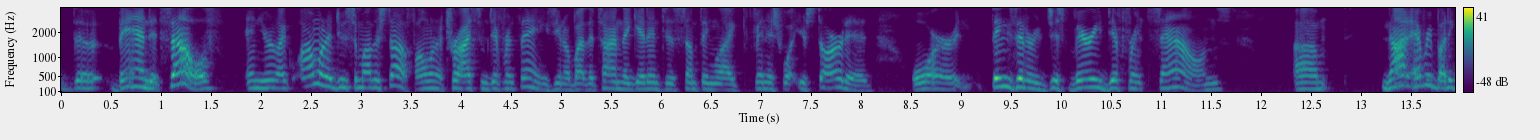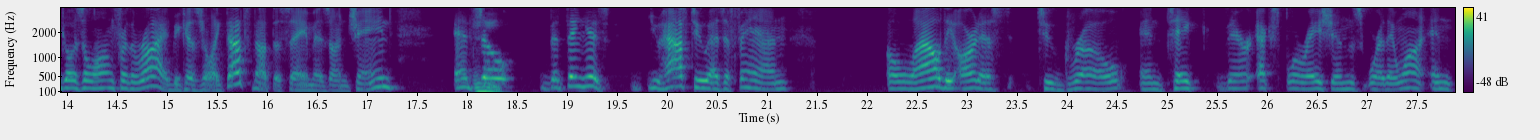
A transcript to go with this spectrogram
the band itself and you're like, well, I want to do some other stuff, I want to try some different things, you know, by the time they get into something like finish what you started or things that are just very different sounds, um, not everybody goes along for the ride because they're like, that's not the same as Unchained. And so the thing is, you have to, as a fan, allow the artist to grow and take their explorations where they want. And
